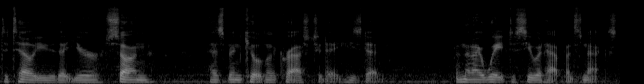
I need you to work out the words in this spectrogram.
to tell you that your son has been killed in a crash today. He's dead. And then I wait to see what happens next.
